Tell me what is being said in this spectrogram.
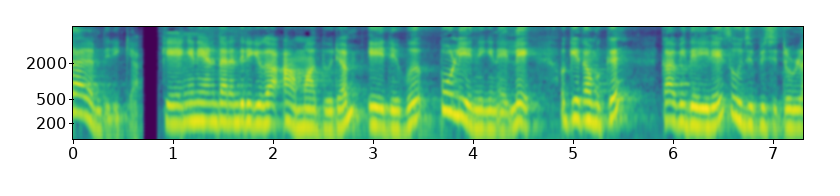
തരംതിരിക്കാം. ഓക്കെ എങ്ങനെയാണ് തരംതിരിക്കുക? ആ മധുരം എരിവ് പുളി എന്നിങ്ങനെയല്ലേ? ഓക്കെ നമുക്ക് കവിതയിലെ സൂചിപ്പിച്ചിട്ടുള്ള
